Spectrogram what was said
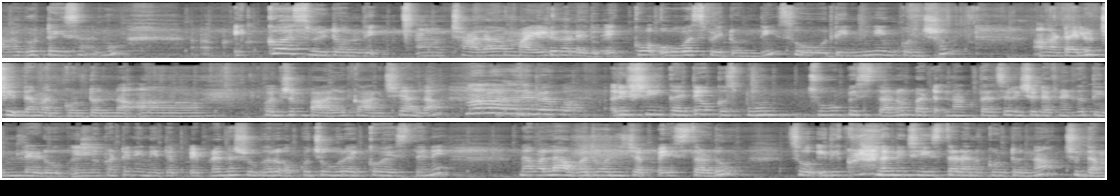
అవగొట్టేసాను ఎక్కువ స్వీట్ ఉంది. చాలా మైల్డ్గా లేదు. ఎక్కువ ఓవర్ స్వీట్ ఉంది. సో దీన్ని నేను కొంచెం డైల్యూట్ చేద్దాం అనుకుంటున్నా. కొంచెం పాలు కాంచి అలా. రిషికి అయితే ఒక స్పూన్ చూపిస్తాను. బట్ నాకు తెలిసి రిషి డెఫినెట్గా తినలేడు. ఎందుకంటే నేను ఎప్పుడైనా షుగర్ ఒక చూరు ఎక్కువ వేస్తేనే నా వల్ల అవ్వదు అని చెప్పేస్తాడు. సో ఇది కూడా అలానే చేస్తాడు అనుకుంటున్నా. చూద్దాం.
